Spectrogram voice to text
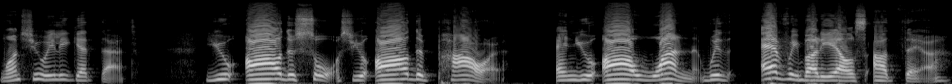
once you really get that, you are the source, you are the power, and you are one with everybody else out there.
